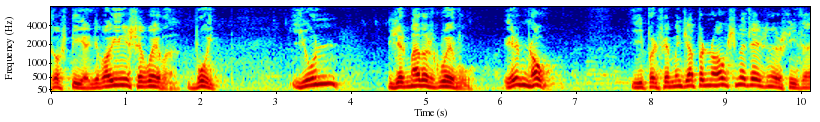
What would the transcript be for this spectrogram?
dos pies. Llavors hi havia la güela, vuit, i un germà del güelo, érem nou. I per fer menjar per nou, si mateix necessita...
